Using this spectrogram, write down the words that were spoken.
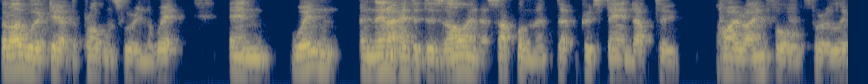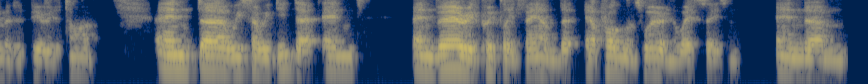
but I worked out the problems were in the wet. And when and then I had to design a supplement that could stand up to high rainfall for a limited period of time. And uh, we so we did that. And and very quickly found that our problems were in the wet season. And um,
